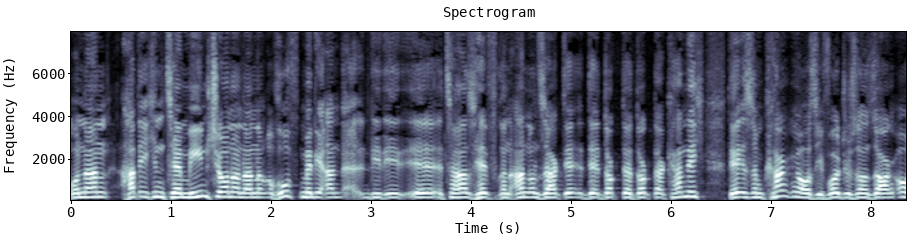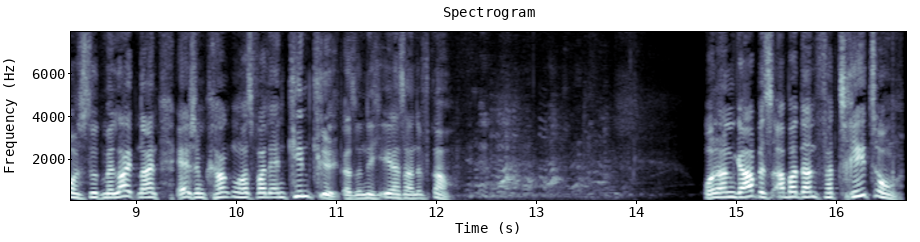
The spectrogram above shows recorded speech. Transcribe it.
Und dann hatte ich einen Termin schon und dann ruft mir die, die, die äh, Zahnarzthelferin an und sagt, der, der Doktor, Doktor kann nicht, der ist im Krankenhaus. Ich wollte schon sagen, oh, es tut mir leid. Nein, er ist im Krankenhaus, weil er ein Kind kriegt, also nicht er, seine Frau. Und dann gab es aber dann Vertretung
